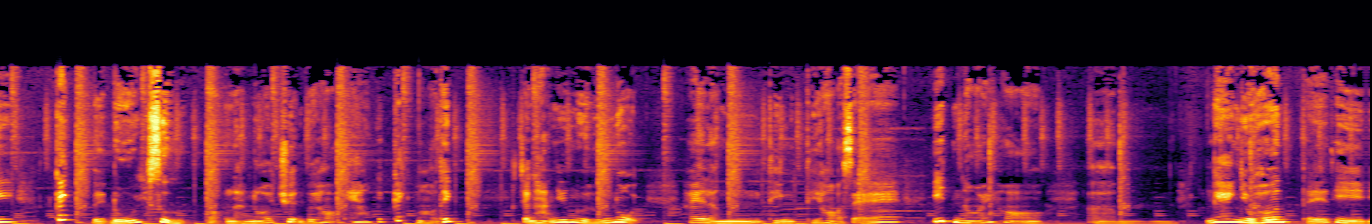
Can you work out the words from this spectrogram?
cái cách để đối xử hoặc là nói chuyện với họ theo cái cách mà họ thích. Chẳng hạn như người hướng nội hay là thì thì họ sẽ ít nói họ um, nghe nhiều hơn. Thế thì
